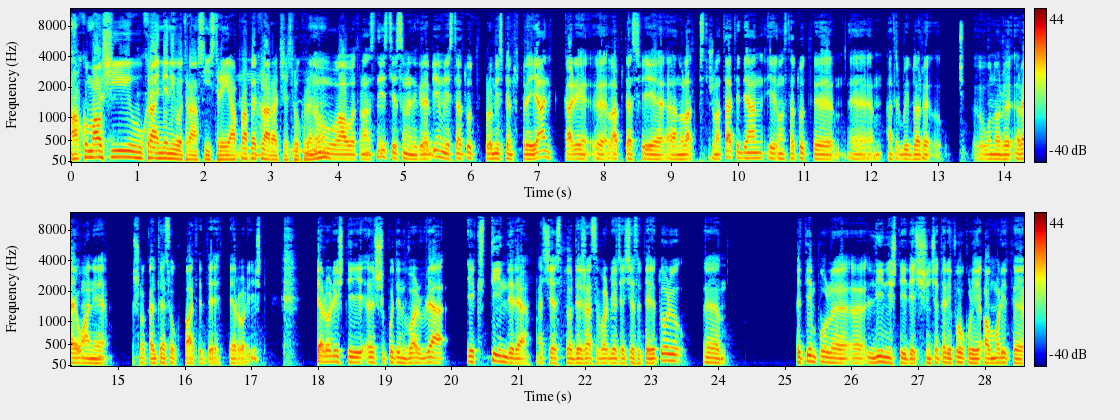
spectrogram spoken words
Acum au și ucrainenii o Transnistrie, e aproape mm. clar acest lucru, nu? Nu au o Transnistrie, să ne grăbim, este statut promis pentru trei ani, care uh, ar putea să fie anulat peste jumătate de an, e un statut uh, uh, atribuit doar unor raioane și localități ocupate de teroriști. Teroriștii și Putin vor vrea extinderea acestor, deja se vorbește acestui teritoriu, pe timpul uh, liniștii, deci și încetării focului, au murit uh,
